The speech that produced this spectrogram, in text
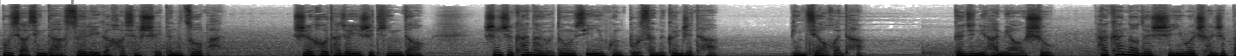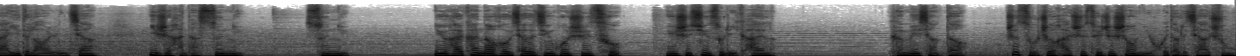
不小心打碎了一个好像水灯的坐板，之后她就一直听到，甚至看到有东西阴魂不散的跟着她，并叫唤她。根据女孩描述。他看到的是一位穿着白衣的老人家，一直喊他孙女，孙女。女孩看到后吓得惊慌失措，于是迅速离开了。可没想到，这诅咒还是随着少女回到了家中，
